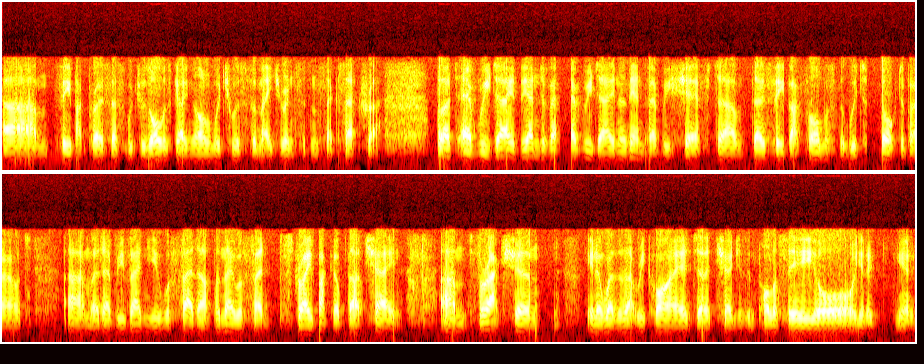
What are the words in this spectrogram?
um, feedback process, which was always going on, which was for major incidents, etc. But every day, at the end of every day, and at the end of every shift, um, those feedback forms that we talked about um, at every venue were fed up, and they were fed straight back up that chain um, for action. You know, whether that required uh, changes in policy or you know, you know,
